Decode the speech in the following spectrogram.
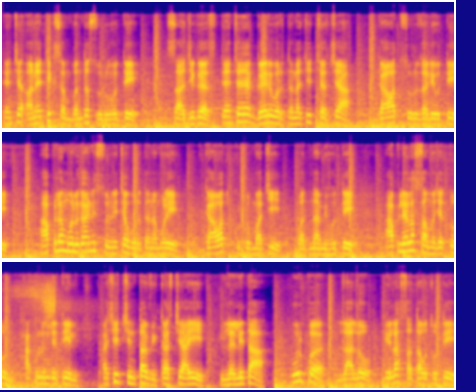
त्यांचे अनैतिक संबंध सुरू होते. साहजिकच त्यांच्या या गैरवर्तनाची चर्चा गावात सुरू झाली होती. आपला मुलगा आणि सुनेच्या वर्तनामुळे गावात कुटुंबाची बदनामी होते. आपल्याला समाजातून हाकलून देतील अशी चिंता विकासची आई ललिता उर्फ लालो हिला सतावत होती.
